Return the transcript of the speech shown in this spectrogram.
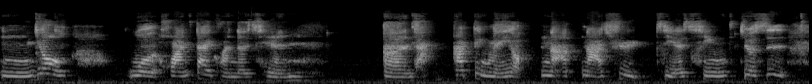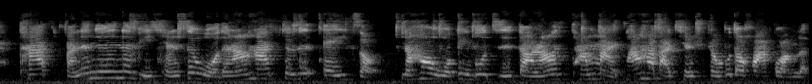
嗯，用我还贷款的钱，嗯，他他并没有拿拿去结清，就是他反正就是那笔钱是我的，然后他就是 A 走。然后我并不知道，然后他买，然后他把钱全部都花光了，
